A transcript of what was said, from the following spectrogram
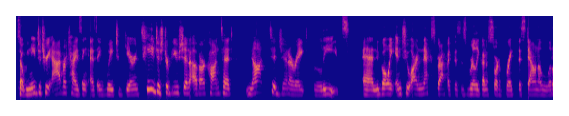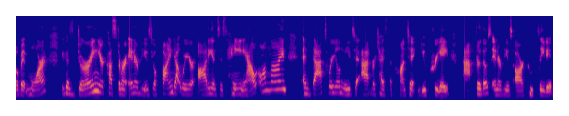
So we need to treat advertising as a way to guarantee distribution of our content, not to generate leads. And going into our next graphic, this is really going to sort of break this down a little bit more because during your customer interviews, you'll find out where your audience is hanging out online. And that's where you'll need to advertise the content you create after those interviews are completed.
